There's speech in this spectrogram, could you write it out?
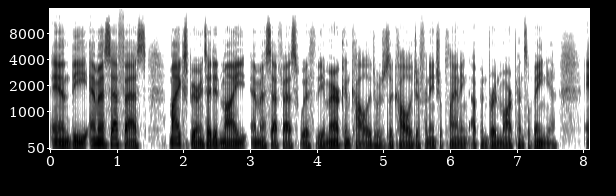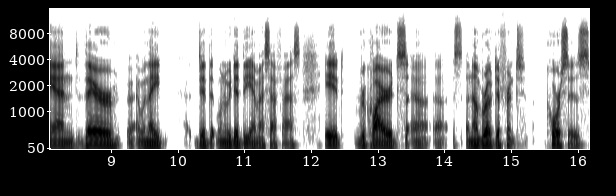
and the MSFS. My experience, I did my MSFS with the American College, which is a college of financial planning up in Bryn Mawr, Pennsylvania. And there, when they did when we did the MSFS, it required uh, uh, a number of different courses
